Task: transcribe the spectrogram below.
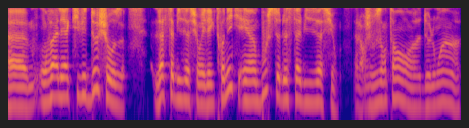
Euh, on va aller activer deux choses, la stabilisation électronique et un boost de stabilisation. Alors je vous entends de loin,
